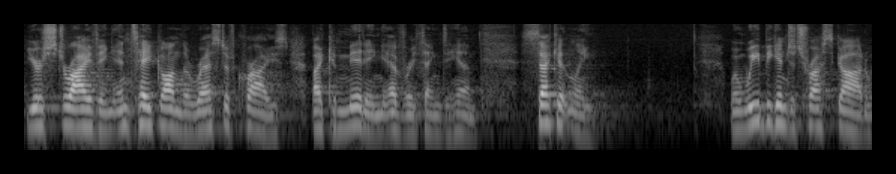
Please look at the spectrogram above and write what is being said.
your striving and take on the rest of Christ by committing everything to Him. Secondly, when we begin to trust God,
